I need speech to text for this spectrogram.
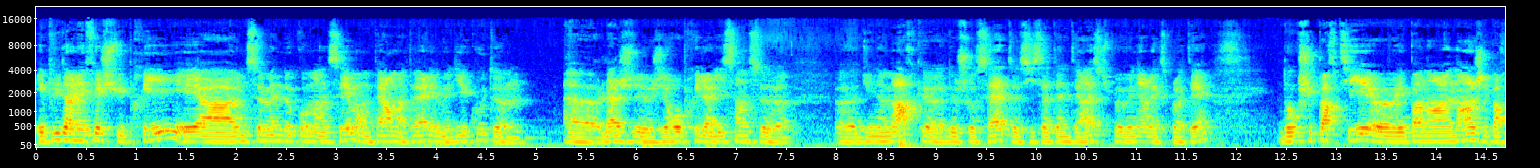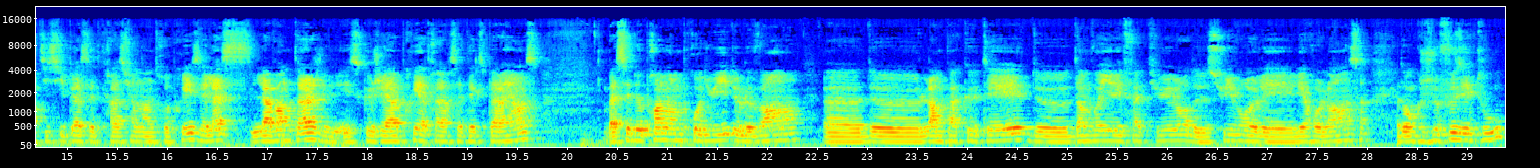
Et puis dans les faits, je suis pris et à une semaine de commencer, mon père m'appelle et me dit écoute, euh, euh, là j'ai repris la licence d'une marque de chaussettes, si ça t'intéresse, tu peux venir l'exploiter. Donc je suis parti euh, et pendant un an, j'ai participé à cette création d'entreprise. Et là, l'avantage et ce que j'ai appris à travers cette expérience, bah, c'est de prendre un produit, de le vendre, euh, de l'empaqueter, d'envoyer les factures, de suivre les, relances. Donc je faisais tout,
